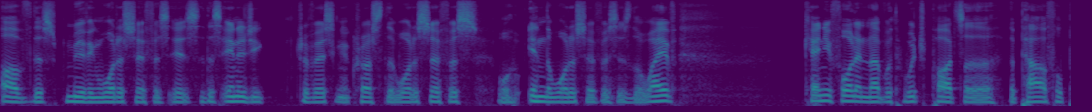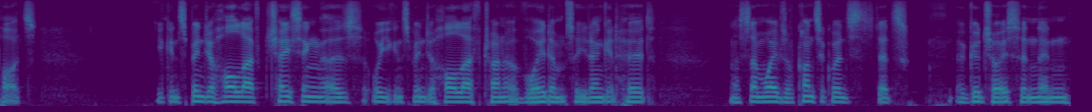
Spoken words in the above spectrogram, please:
of this moving water surface is. This energy traversing across the water surface or in the water surface is the wave. Can you fall in love with which parts are the powerful parts? You can spend your whole life chasing those, or you can spend your whole life trying to avoid them so you don't get hurt. Now, some waves of consequence, that's a good choice. And then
